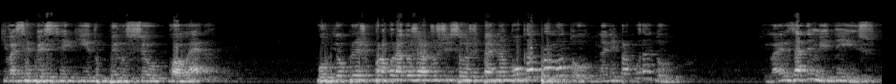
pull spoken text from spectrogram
Que vai ser perseguido pelo seu colega? Porque o Procurador-Geral de Justiça hoje de Pernambuco é um promotor, não é nem procurador. Lá eles admitem isso.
